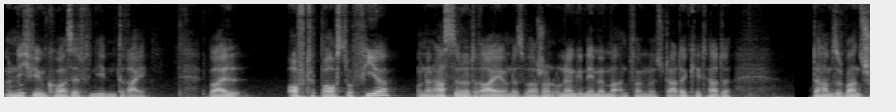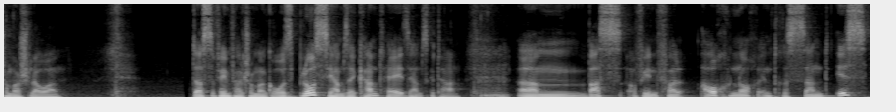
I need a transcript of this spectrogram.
Und nicht wie im Core-Set von jedem drei. Weil oft brauchst du vier und dann hast du nur drei und das war schon unangenehm, wenn man am Anfang nur ein Starter-Kit hatte. Da haben sie, waren sie schon mal schlauer. Das ist auf jeden Fall schon mal ein großes Plus. Sie haben es erkannt, hey, sie haben es getan. Mhm. Ähm, was auf jeden Fall auch noch interessant ist,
